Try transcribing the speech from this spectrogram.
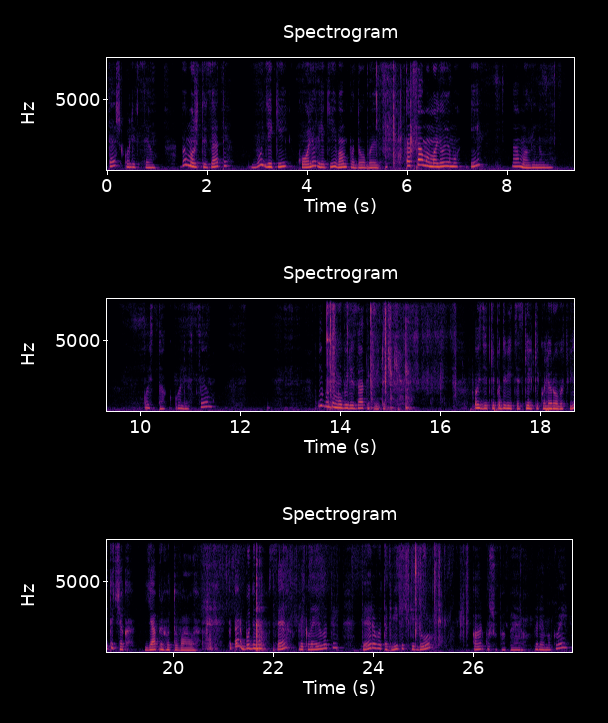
Теж олівцем. Ви можете взяти будь-який колір, який вам подобається. Так само малюємо і на малиновому. Ось так олівцем. І будемо вирізати квіточки. Ось, дітки, подивіться, скільки кольорових квіточок я приготувала. Тепер будемо все приклеювати дерево та квіточки до аркушу паперу. Беремо клей,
